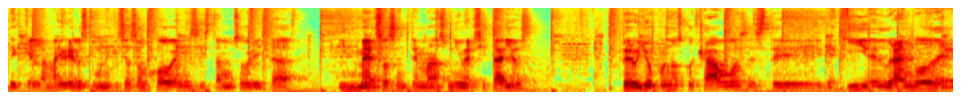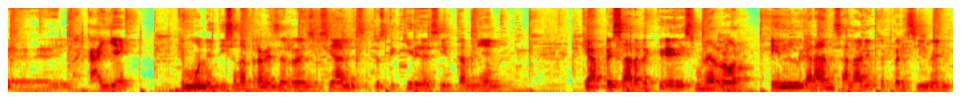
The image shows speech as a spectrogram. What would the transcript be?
que la mayoría de los monetizan son jóvenes y estamos ahorita inmersos en temas universitarios. Pero yo conozco chavos este, de aquí, de Durango, de, de la calle, que monetizan a través de redes sociales. Entonces, ¿qué quiere decir también? Que a pesar de que es un error, el gran salario que perciben,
